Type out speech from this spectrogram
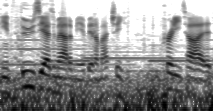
the enthusiasm out of me a bit. I'm actually pretty tired.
